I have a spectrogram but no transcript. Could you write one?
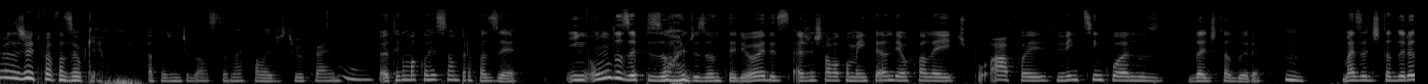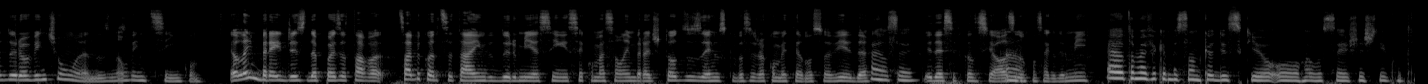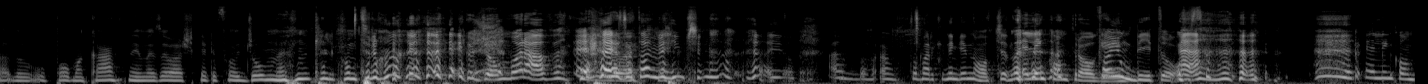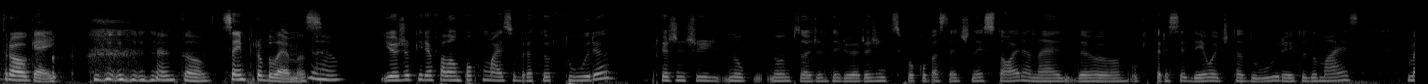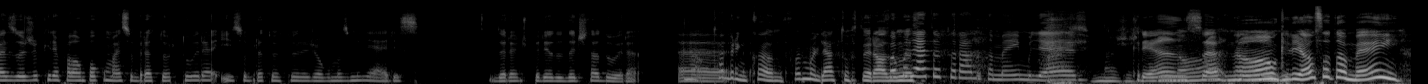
A gente vai fazer o quê? É o que a gente gosta, né? Falar de true crime. É. Eu tenho uma correção pra fazer. Em um dos episódios anteriores, a gente tava comentando e eu falei, tipo, ah, foi 25 anos da ditadura. Hum. Mas a ditadura durou 21 anos, não 25. Eu lembrei disso depois eu tava. Sabe quando você tá indo dormir assim e você começa a lembrar de todos os erros que você já cometeu na sua vida? É, eu sei. E daí você fica ansiosa e Ah. não consegue dormir? É, eu também fiquei pensando que eu disse que o, Raul Seixas tinha encontrado o Paul McCartney, mas eu acho que ele foi o John Lennon que ele encontrou. Que o John morava. é, exatamente, né? Aí eu, ah, ah, tomara que ninguém note, né? Ele encontrou alguém. Foi um Beatle. Ele encontrou alguém. Então. Sem problemas. É. E hoje eu queria falar um pouco mais sobre a tortura, porque a gente, no, no episódio anterior, a gente se focou bastante na história, né, do o que precedeu a ditadura e tudo mais. Mas hoje eu queria falar um pouco mais sobre a tortura e sobre a tortura de algumas mulheres durante o período da ditadura. Não, tá brincando? Foi mulher torturada. Foi mas- mulher torturada também, mulher Imagina. criança. Não, não, criança também.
